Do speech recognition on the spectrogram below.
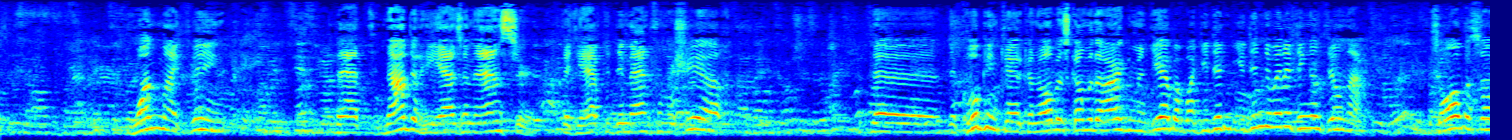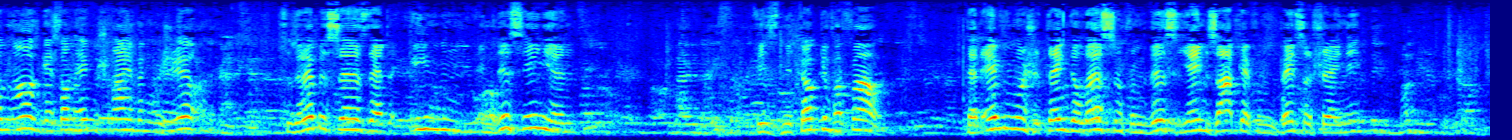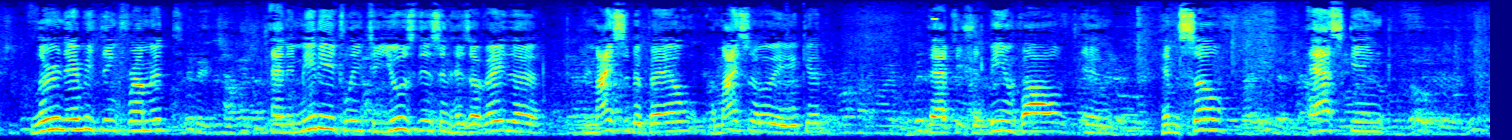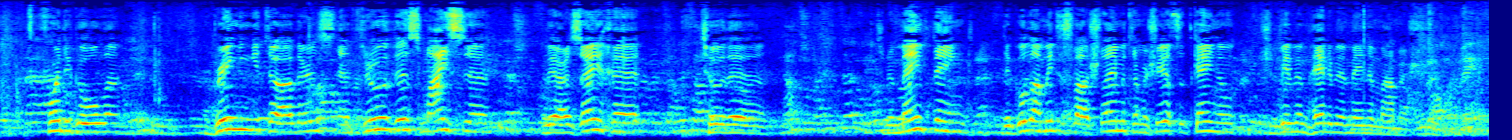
one might think that now that he has an answer that you have to demand from Mashiach, the the Klugenker can always come with the argument, yeah, but what you didn't you didn't do anything until now. So all of a sudden, oh, es geht dann eben schreien wegen Mashiach. So the Rebbe says that even in this Indian is nitokim verfallen. That everyone should take the lesson from this Yem Zakeh from Pesach Sheni, learn everything from it, and immediately to use this in his Aveda in Maisa Bepel, Maisa Hoikid, that he should be involved in himself asking for the Gula, bringing it to others, and through this Maisa, we are Zeiche to the to the main thing, the Gula Mitzvah Shleimit Mashiach Tzidkenu should be him Hedim Mamash.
